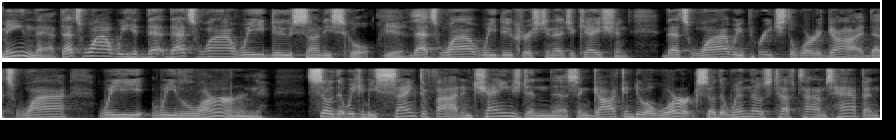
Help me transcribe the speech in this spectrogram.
mean that. That's why we that that's why we do Sunday school. Yes. That's why we do Christian education. That's why we preach the word of God. That's why we we learn so that we can be sanctified and changed in this and God can do a work so that when those tough times happen,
